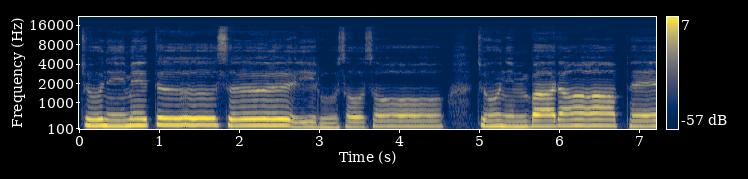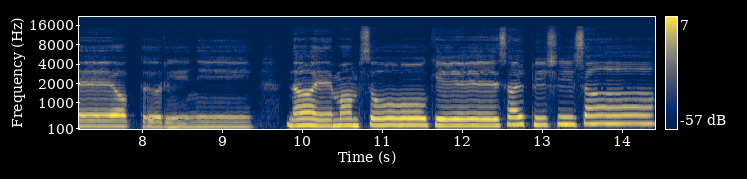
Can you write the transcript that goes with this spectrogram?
주님의 뜻을 이루소서. 주님 발 앞에 엎드리니 나의 맘속에 살피시사.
